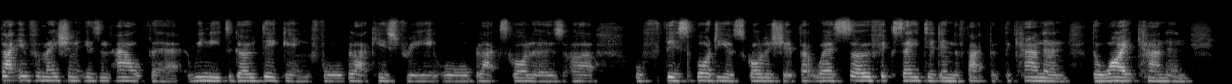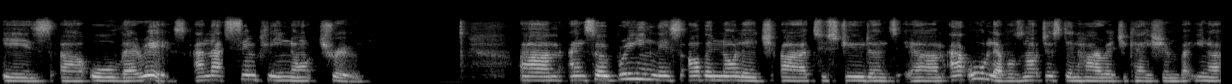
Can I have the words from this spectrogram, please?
that information isn't out there. We need to go digging for black history or black scholars uh, or this body of scholarship that we're so fixated in the fact that the canon the white canon is uh, all there is. And that's simply not true um, and so bringing this other knowledge uh, to students um, at all levels, not just in higher education, but you know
